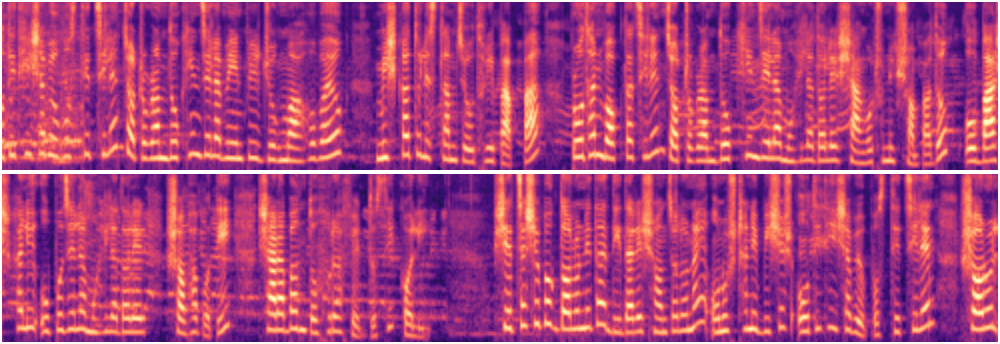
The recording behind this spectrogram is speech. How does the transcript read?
অতিথি হিসাবে উপস্থিত ছিলেন চট্টগ্রাম দক্ষিণ জেলা বিএনপির যুগ্ম আহ্বায়ক মিশকাতুল ইসলাম চৌধুরী পাপ্পা, প্রধান বক্তা ছিলেন চট্টগ্রাম দক্ষিণ জেলা মহিলা দলের সাংগঠনিক সম্পাদক ও বাঁশখালী উপজেলা মহিলা দলের সভাপতি সারাবান তহুরা ফেরদোসি কলি। স্বেচ্ছাসেবক দলনেতা দিদারের সঞ্চালনায় অনুষ্ঠানে বিশেষ অতিথি হিসাবে উপস্থিত ছিলেন সরল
